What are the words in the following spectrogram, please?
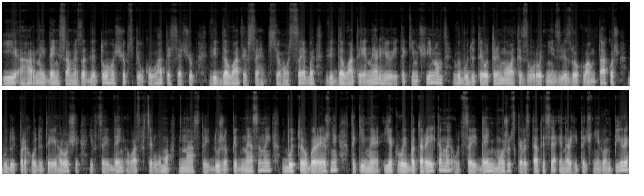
і гарний день саме задля того, щоб спілкуватися, щоб віддавати все всього себе, віддавати енергію, і таким чином ви будете отримувати зворотній зв'язок. Вам також будуть приходити і гроші, і в цей день у вас в цілому настрій дуже піднесений. Будьте обережні, такими як ви батарейками у цей день можуть скористатися енергетичні вампіри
